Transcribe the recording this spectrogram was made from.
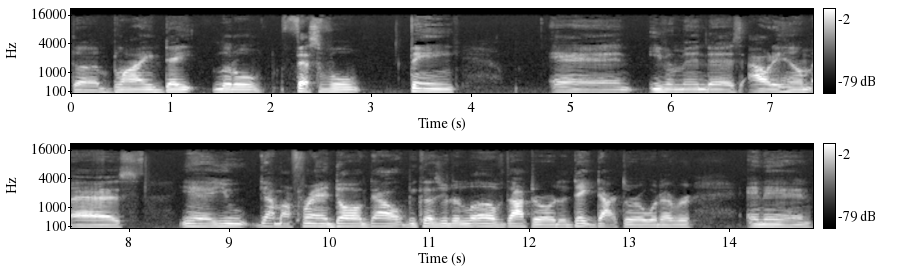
the blind date little festival thing, and Eva Mendes outed him as yeah, you got my friend dogged out because you're the love doctor or the date doctor or whatever. And then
